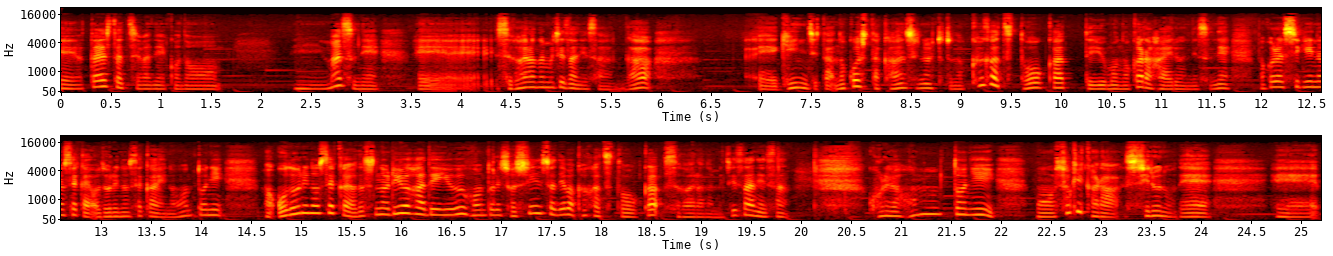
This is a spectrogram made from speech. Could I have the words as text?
で私たちはねこの、うん、まずね、えー、菅原道真さんがえー、吟じた残した漢詩の一つの9月10日っていうものから入るんですね。まあ、これは詩吟の世界踊りの世界の本当に、まあ、踊りの世界私の流派でいう本当に初心者では9月10日菅原道真さんこれは本当にもう初期から知るので、えー、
